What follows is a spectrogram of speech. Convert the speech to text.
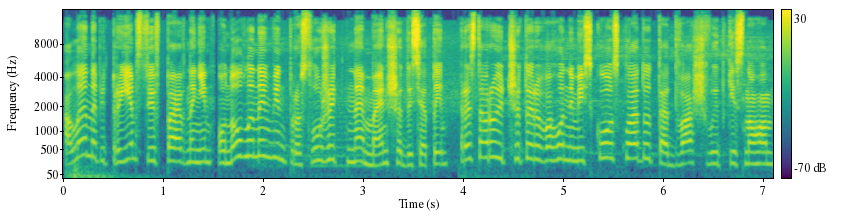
Але на підприємстві впевнені, оновленим він прослужить не менше 10. Реставрують чотири вагони міського складу та два швидкісного.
